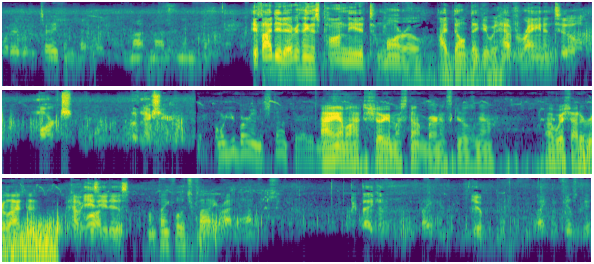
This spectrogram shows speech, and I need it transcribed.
whatever it would take and, and not not and then come? If I did everything this pond needed tomorrow, I don't think it would have rain until March of next year. Oh, you're burning a stump there. I didn't. I am. I'll have to show you my stump burning skills now. I wish I'd have realized it. How easy it is. I'm thankful it's cloudy right now. Because Bacon. bacon, Yep. bacon feels good.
